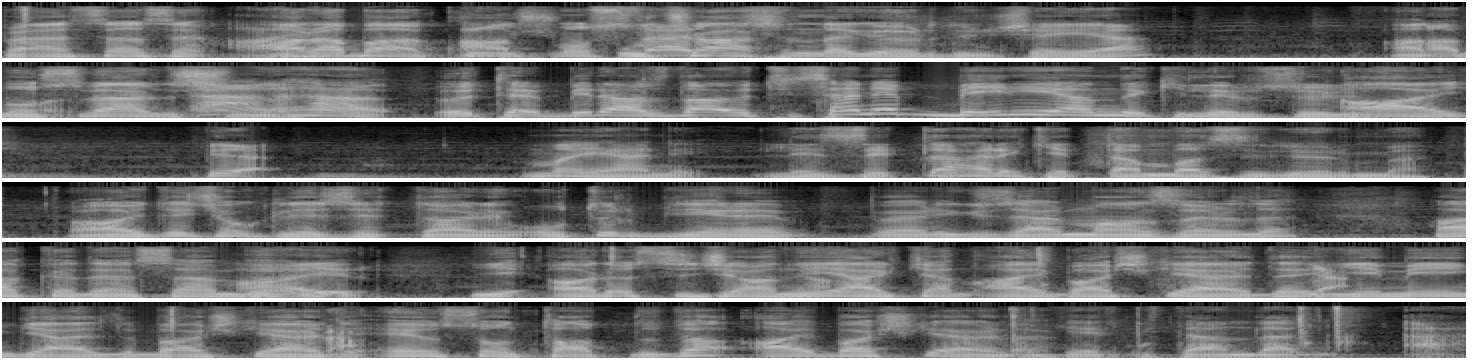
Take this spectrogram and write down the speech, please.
Ben sana söyleyeyim. Araba, kuş, Atmosfer uçak. dışında gördüğün şey ya. Atmosfer dışında. Yani ha öte biraz daha öte. Sen hep beri yandakileri söylüyorsun. Ay. Bir, ama yani lezzetli hareketten bahsediyorum ben. Ay da çok lezzetli hareket. Otur bir yere böyle güzel manzaralı. Hakikaten sen böyle Hayır. ara sıcağını yerken ay başka yerde. Ya. Yemeğin geldi başka yerde. En son tatlı da ay başka yerde. Herif bir tane daha. Ah.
